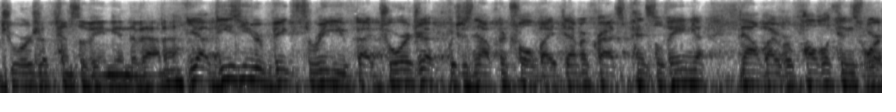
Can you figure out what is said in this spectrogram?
Georgia, Pennsylvania, Nevada. Yeah, these are your big three. You've got Georgia, which is now controlled by Democrats, Pennsylvania, now by Republicans, where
